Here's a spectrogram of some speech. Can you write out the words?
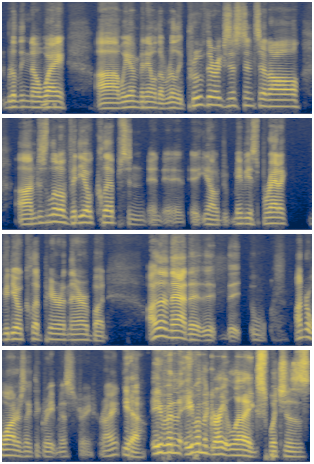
really no way. Uh, we haven't been able to really prove their existence at all. Um, just little video clips and, and, uh, you know maybe a sporadic video clip here and there, but other than that, the, the, the underwater is like the great mystery, right? Yeah, even even the Great Lakes, which is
